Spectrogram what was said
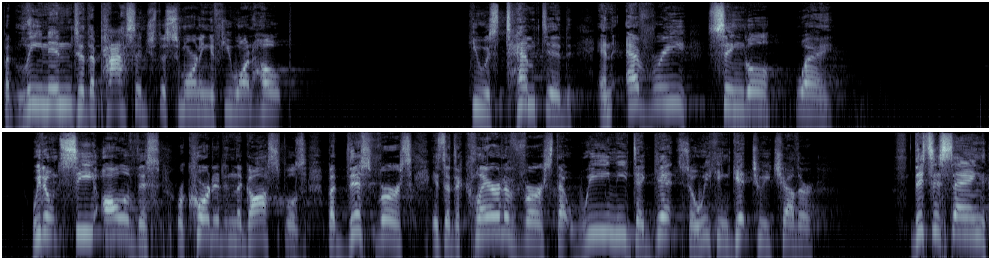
But lean into the passage this morning if you want hope. He was tempted in every single way. We don't see all of this recorded in the Gospels, but this verse is a declarative verse that we need to get so we can get to each other. This is saying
